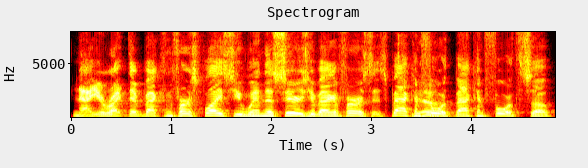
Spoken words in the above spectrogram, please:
now you're right there back in first place. You win this series, you're back in first. It's back and yeah. forth, back and forth. So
